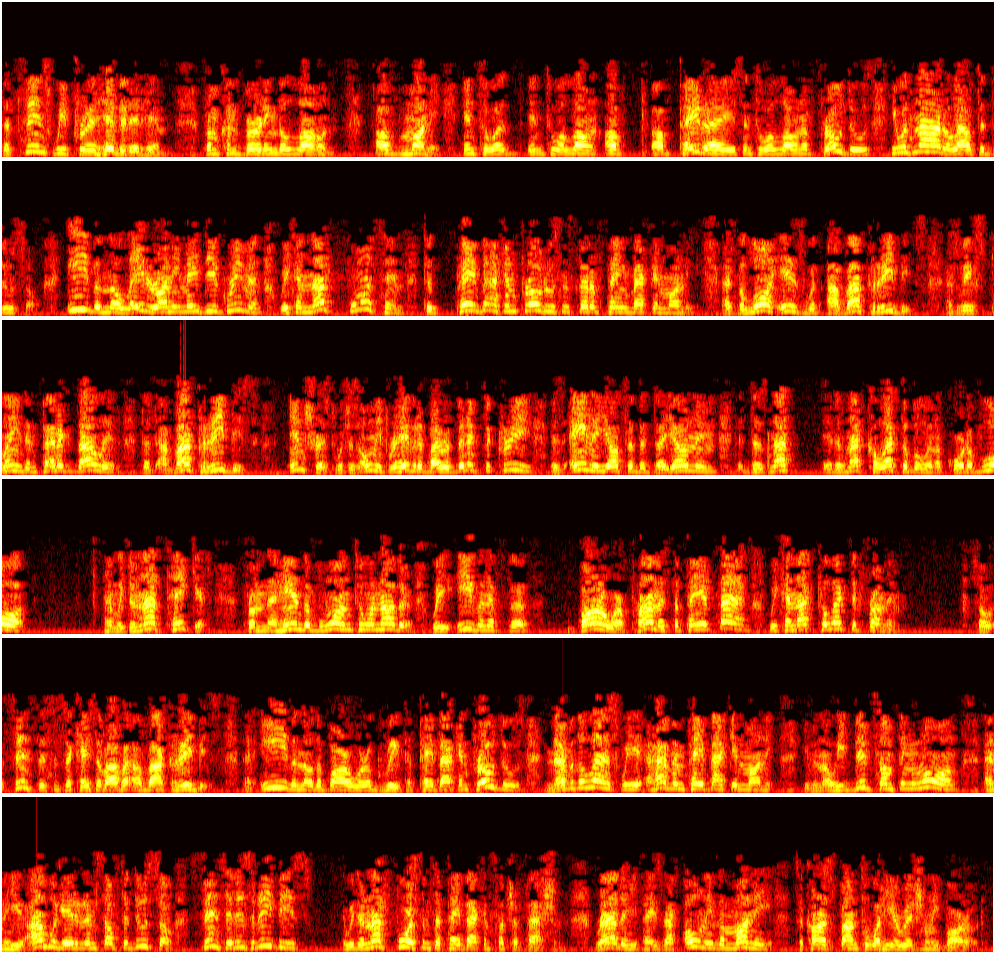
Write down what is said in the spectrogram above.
That since we prohibited him from converting the loan of money into a, into a loan of of paydays into a loan of produce, he was not allowed to do so. Even though later on he made the agreement, we cannot force him to pay back in produce instead of paying back in money. As the law is with avak ribis, as we explained in Perek Dalid, that avak ribis, interest, which is only prohibited by rabbinic decree, is eina yotze b'dayanim, it does not, it is not collectible in a court of law, and we do not take it from the hand of one to another. We, even if the borrower promised to pay it back, we cannot collect it from him. So since this is a case of avak ribis, that even though the borrower agreed to pay back in produce, nevertheless we have him pay back in money, even though he did something wrong and he obligated himself to do so. Since it is ribis, we do not force him to pay back in such a fashion. Rather, he pays back only the money to correspond to what he originally borrowed.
